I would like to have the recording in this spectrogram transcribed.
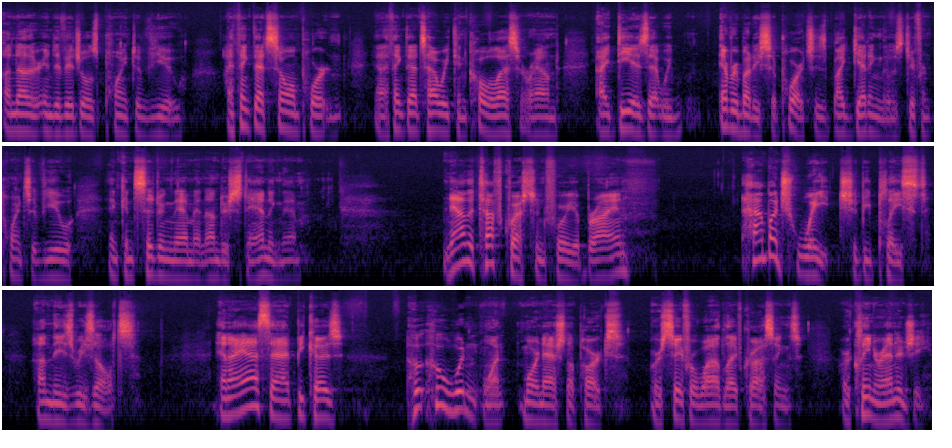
another individual's point of view. I think that's so important. And I think that's how we can coalesce around ideas that we everybody supports is by getting those different points of view and considering them and understanding them. Now, the tough question for you, Brian how much weight should be placed on these results? And I ask that because who, who wouldn't want more national parks or safer wildlife crossings or cleaner energy?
